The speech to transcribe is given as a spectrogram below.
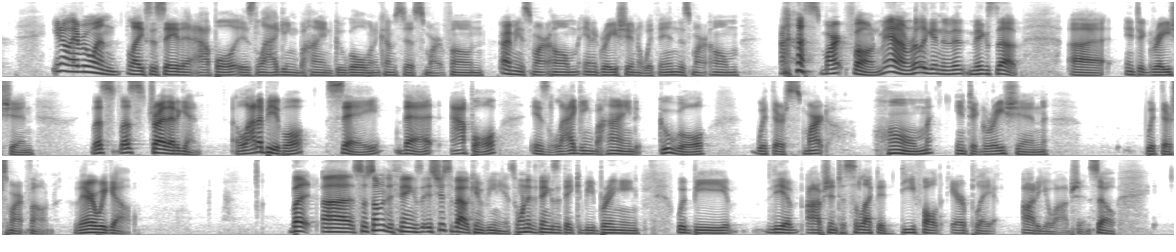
you know, everyone likes to say that Apple is lagging behind Google when it comes to smartphone, I mean, smart home integration within the smart home. smartphone, man, I'm really getting mixed up. Uh, integration. Let's let's try that again. A lot of people say that Apple is lagging behind Google with their smart home integration with their smartphone. There we go. But uh, so some of the things, it's just about convenience. One of the things that they could be bringing would be the option to select a default AirPlay audio option. So,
